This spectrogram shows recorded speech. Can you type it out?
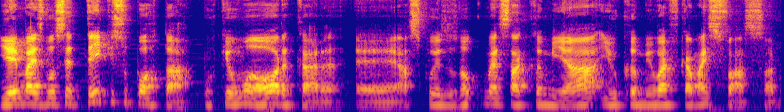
E aí, mas você tem que suportar, porque uma hora, cara, é, as coisas vão começar a caminhar e o caminho vai ficar mais fácil, sabe?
